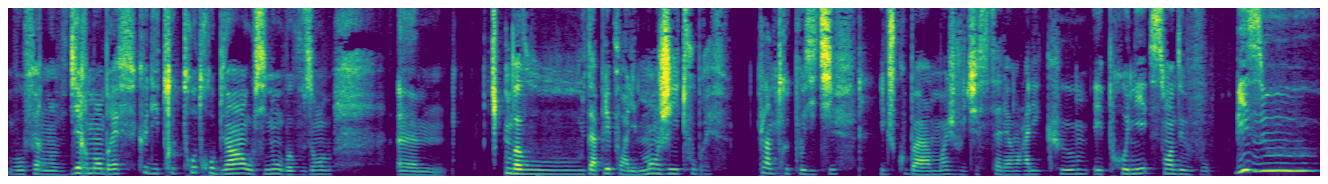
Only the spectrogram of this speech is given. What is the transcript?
vous faire un virement, bref, que des trucs trop trop bien. Ou sinon, on va vous en, on va vous appeler pour aller manger et tout. Bref, plein de trucs positifs. Et du coup, bah moi, je vous dis salam alaikum et prenez soin de vous. Bisous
